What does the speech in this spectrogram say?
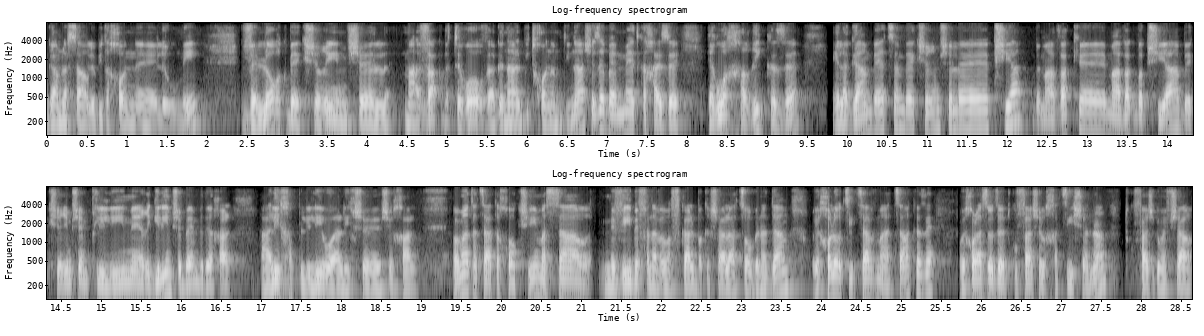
גם לשר לביטחון אה, לאומי, ולא רק בהקשרים של מאבק בטרור והגנה על ביטחון המדינה, שזה באמת ככה איזה אירוע חריג כזה, אלא גם בעצם בהקשרים של אה, פשיעה, במאבק אה, בפשיעה, בהקשרים שהם פליליים רגילים, שבהם בדרך כלל ההליך הפלילי הוא ההליך ש, שחל. ואומרת הצעת החוק שאם השר מביא בפניו המפכ"ל בקשה לעצור בן אדם, הוא יכול להוציא צו מעצר כזה הוא יכול לעשות את זה לתקופה של חצי שנה, תקופה שגם אפשר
